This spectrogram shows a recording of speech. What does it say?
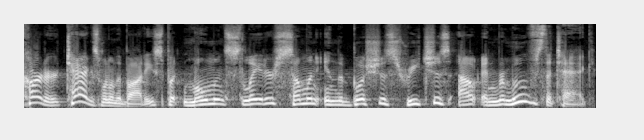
Carter tags one of the bodies, but moments later, someone in the bushes reaches out and removes the tag.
